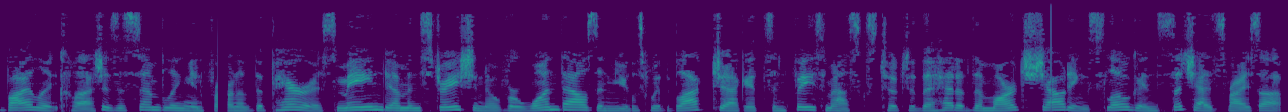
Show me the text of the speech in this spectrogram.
Violent clashes assembling in front of the Paris main demonstration over 1,000 youths with black jackets and face masks took to the head of the march shouting slogans such as Rise Up,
